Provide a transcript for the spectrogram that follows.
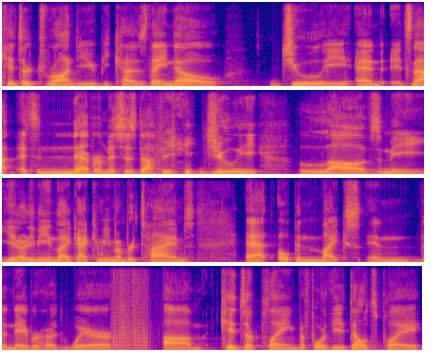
Kids are drawn to you because they know Julie, and it's not it's never Mrs. Duffy. Julie loves me. You know what I mean? Like I can remember times at open mics in the neighborhood where um, kids are playing before the adults play,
